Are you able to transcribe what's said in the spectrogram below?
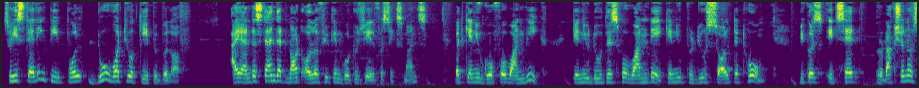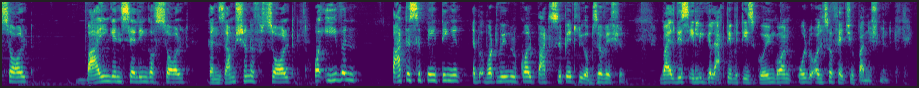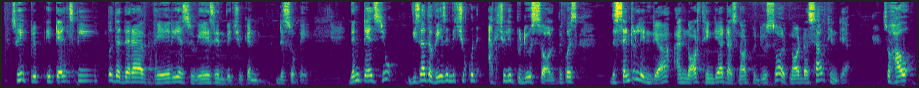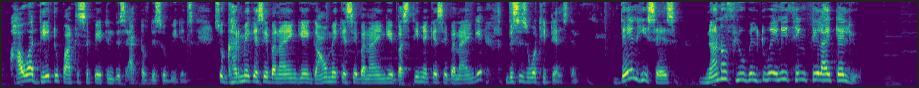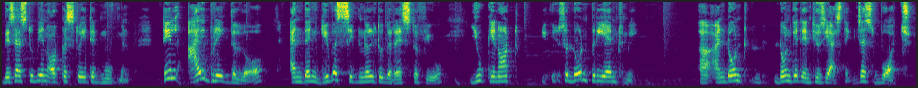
So he's telling people, do what you're capable of. I understand that not all of you can go to jail for six months, but can you go for one week? Can you do this for one day? Can you produce salt at home? Because it said production of salt, buying and selling of salt, consumption of salt, or even participating in what we will call participatory observation while this illegal activity is going on would also fetch you punishment. So he, he tells people that there are various ways in which you can disobey then tells you these are the ways in which you could actually produce salt because the central India and North India does not produce salt, nor does South India. So how how are they to participate in this act of disobedience? So घर में कैसे बनाएंगे, गांव में कैसे बनाएंगे, बस्ती में कैसे बनाएंगे? This is what he tells them. Then he says, none of you will do anything till I tell you. This has to be an orchestrated movement. Till I break the law and then give a signal to the rest of you, you cannot so don't preempt me uh, and don't don't get enthusiastic just watch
